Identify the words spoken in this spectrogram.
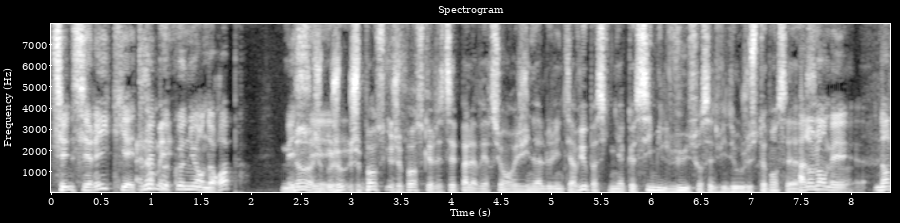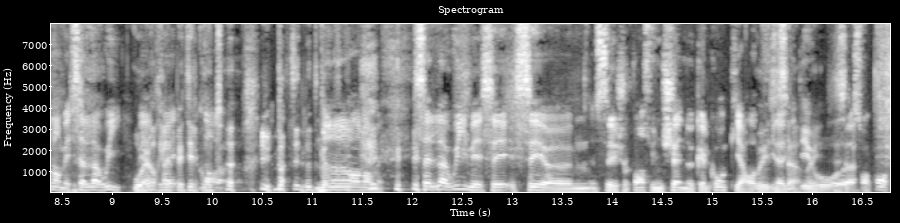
c'est une série qui est ah très peu connue en Europe. Mais non, je, je, je, pense que je pense que c'est pas la version originale de l'interview parce qu'il n'y a que 6000 vues sur cette vidéo justement. Ah non non mais non non mais celle-là oui. Ou alors il a pété le compteur. Non, non, non non mais celle-là oui mais c'est c'est euh, c'est je pense une chaîne quelconque qui a repris la vidéo euh, à son compte.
